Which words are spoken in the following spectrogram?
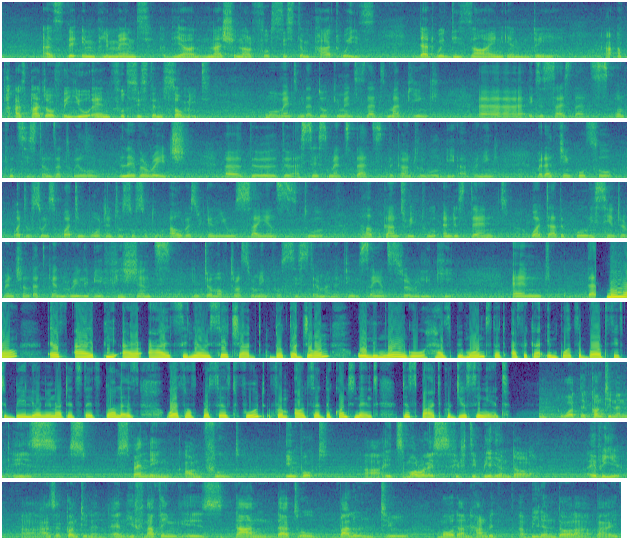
as they implement their national food system pathways that were designed in the, uh, as part of the UN Food System Summit moment in that document is that mapping uh, exercise that's on food systems that will leverage uh, the, the assessments that the country will be happening. But I think also what also is quite important also so to how best we can use science to help country to understand what are the policy interventions that can really be efficient in terms of transforming food system. And I think science is really key. And that Meanwhile, IFPRI senior researcher Dr. John Ulimwengu has bemoaned that Africa imports about 50 billion United States dollars worth of processed food from outside the continent despite producing it. What the continent is spending on food import, uh, it's more or less 50 billion dollar every year uh, as a continent. And if nothing is done, that will balloon to more than 100 billion dollar by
